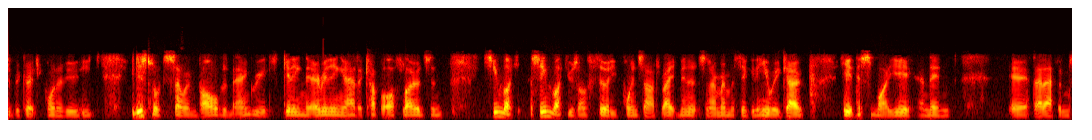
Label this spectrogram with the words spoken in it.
Supercoach point of view. He he just looked so involved and angry and getting to everything. I had a couple of offloads and seemed like seemed like he was on 30 points after eight minutes. And I remember thinking, here we go, here this is my year. And then yeah, that happened.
